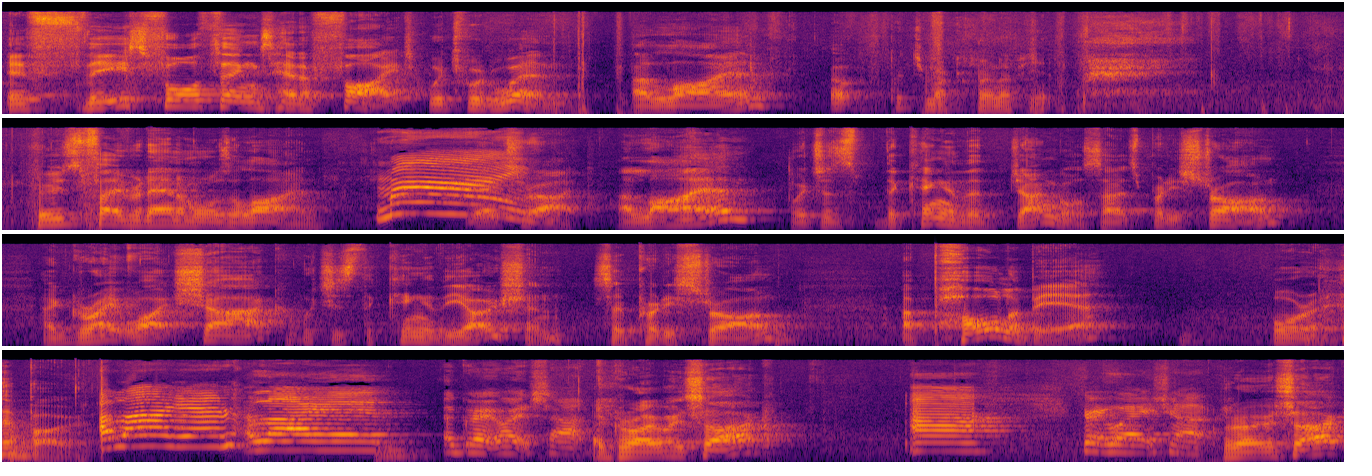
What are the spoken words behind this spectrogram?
If these four things had a fight, which would win? A lion. Oh, put your microphone up here. Whose favourite animal is a lion? Mine. That's right. A lion, which is the king of the jungle, so it's pretty strong. A great white shark, which is the king of the ocean, so pretty strong. A polar bear, or a hippo. A lion. A lion. A great white shark. A great white shark? Ah, great white shark. Great white shark?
